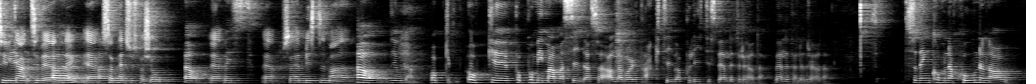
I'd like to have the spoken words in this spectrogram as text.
tilgang til verden, ja, ikke? Ja, som han synes var sjov. Ja, ja. visst. Ja, så han mistade meget. Ja, det gjorde han. Och, och eh, på, på min mammas sida så har alla varit aktiva politiskt väldigt röda. Väldigt, väldigt röda. Så, så den kombinationen av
